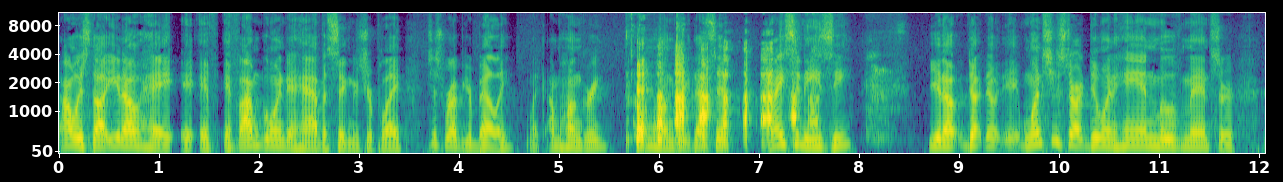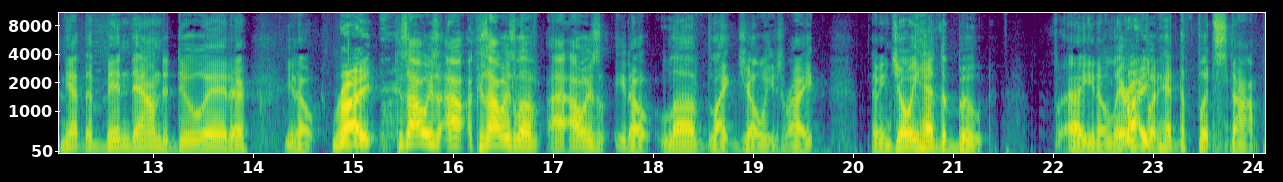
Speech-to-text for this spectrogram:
I always thought, you know, hey, if if I'm going to have a signature play, just rub your belly. Like I'm hungry. I'm hungry. That's it. Nice and easy. You know, once you start doing hand movements or you have to bend down to do it or you know, right? Because I always, because I, I, always love, I always, you know, loved like Joey's, right? I mean, Joey had the boot. Uh, you know, Larry right. Foote had the foot stomp,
